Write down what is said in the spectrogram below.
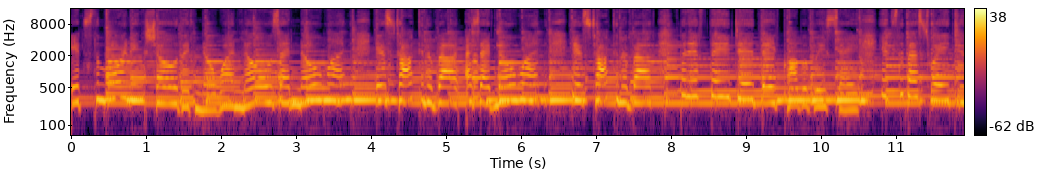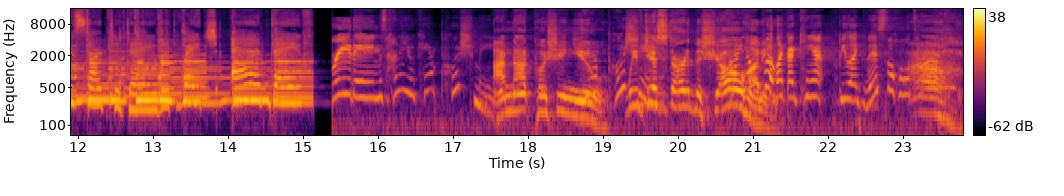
It's the morning show that no one knows and no one is talking about. I said no one is talking about, but if they did, they'd probably say it's the best way to start today with Rach and Dave. Greetings, honey. You can't push me. I'm not pushing you. You're pushing. We've just started the I show, know, honey. but like I can't be like this the whole time. Oh,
